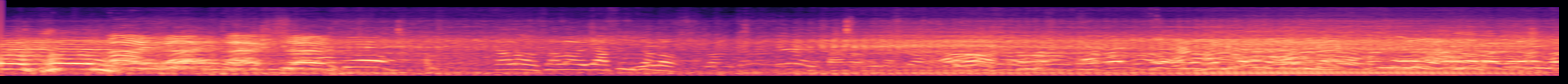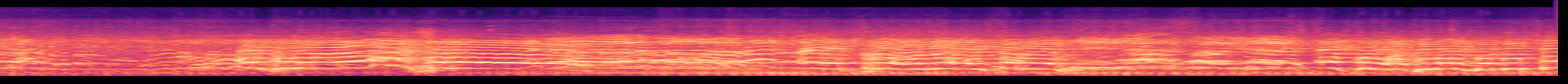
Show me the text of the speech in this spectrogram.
action direct action চালাও চালাও ইয়াসিন চালাও হাসিনার গতিতে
